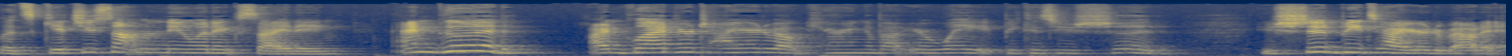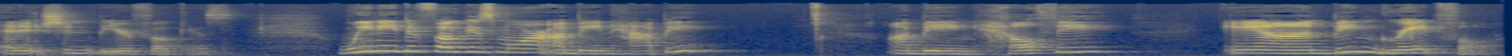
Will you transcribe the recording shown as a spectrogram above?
Let's get you something new and exciting. And good. I'm glad you're tired about caring about your weight because you should. You should be tired about it and it shouldn't be your focus. We need to focus more on being happy on being healthy and being grateful.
